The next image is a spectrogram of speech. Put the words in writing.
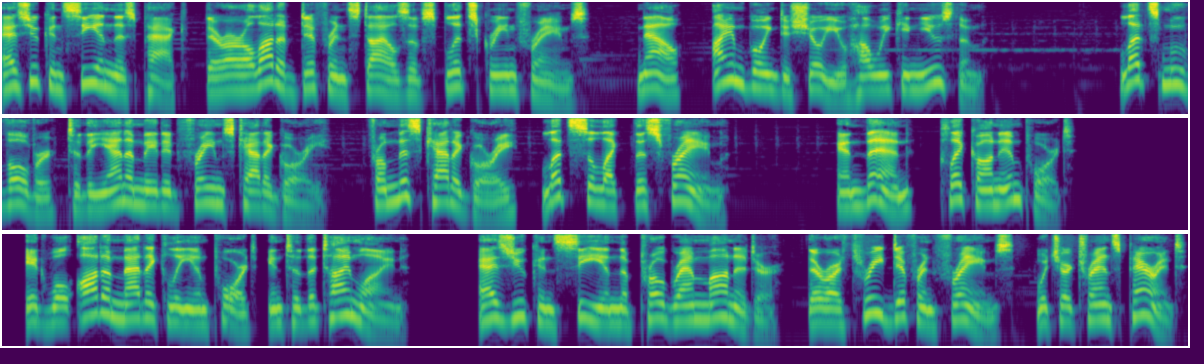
As you can see in this pack, there are a lot of different styles of split screen frames. Now, I am going to show you how we can use them. Let's move over to the animated frames category. From this category, let's select this frame. And then, click on import. It will automatically import into the timeline. As you can see in the program monitor, there are three different frames, which are transparent.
